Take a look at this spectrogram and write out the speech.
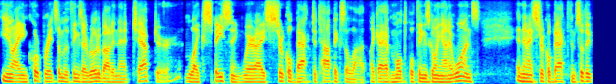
you know, I incorporate some of the things I wrote about in that chapter, like spacing, where I circle back to topics a lot. Like I have multiple things going on at once, and then I circle back to them. So the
